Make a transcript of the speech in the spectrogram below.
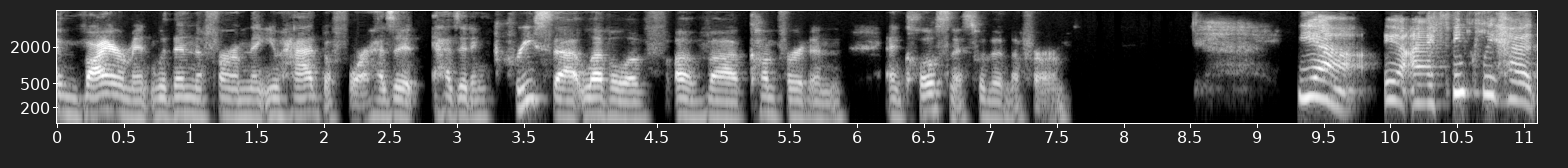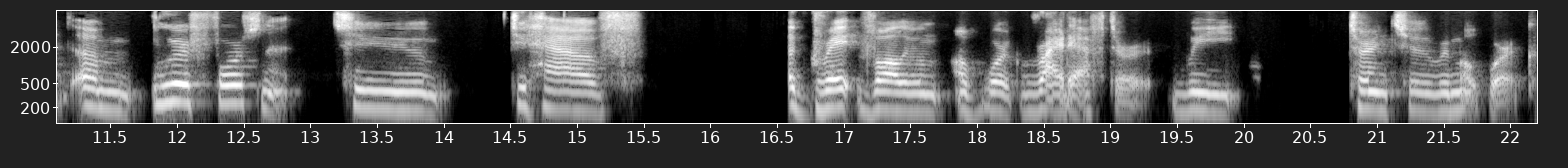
environment within the firm that you had before? Has it has it increased that level of of uh, comfort and and closeness within the firm? Yeah yeah i think we had um we were fortunate to to have a great volume of work right after we turned to remote work.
